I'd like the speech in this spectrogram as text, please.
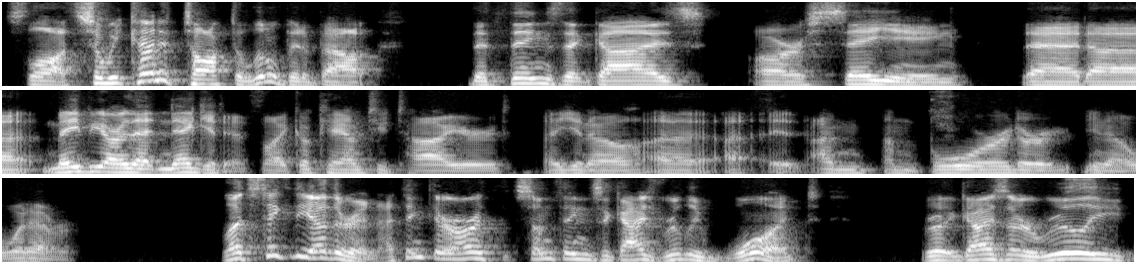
sloth. So we kind of talked a little bit about the things that guys are saying that uh, maybe are that negative, like okay, I'm too tired, uh, you know, uh, uh I'm I'm bored, or you know, whatever. Let's take the other end. I think there are some things that guys really want, guys that are really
